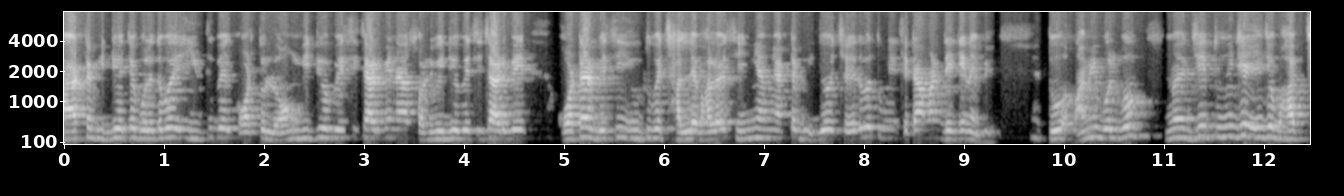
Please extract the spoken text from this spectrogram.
আর একটা ভিডিওতে বলে দেবো। ইউটিউবে কত লং ভিডিও বেশি ছাড়বে না শর্ট ভিডিও বেশি ছাড়বে? কটার বেশি ইউটিউবে ছাড়লে ভালো হয়, সেই নিয়ে আমি একটা ভিডিও ছেড়ে দেবো, তুমি সেটা আমার দেখে নেবে। তো আমি বলব যে তুমি যে এই যে ভাবছ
